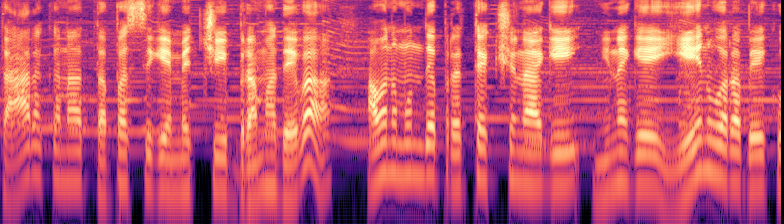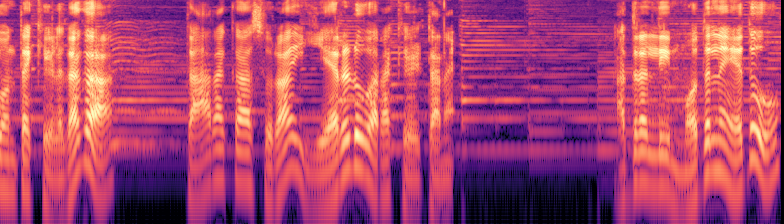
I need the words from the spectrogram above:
ತಾರಕನ ತಪಸ್ಸಿಗೆ ಮೆಚ್ಚಿ ಬ್ರಹ್ಮದೇವ ಅವನ ಮುಂದೆ ಪ್ರತ್ಯಕ್ಷನಾಗಿ ನಿನಗೆ ಏನು ವರ ಬೇಕು ಅಂತ ಕೇಳಿದಾಗ ತಾರಕಾಸುರ ಎರಡು ವರ ಕೇಳ್ತಾನೆ. ಅದರಲ್ಲಿ ಮೊದಲನೆಯದು,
